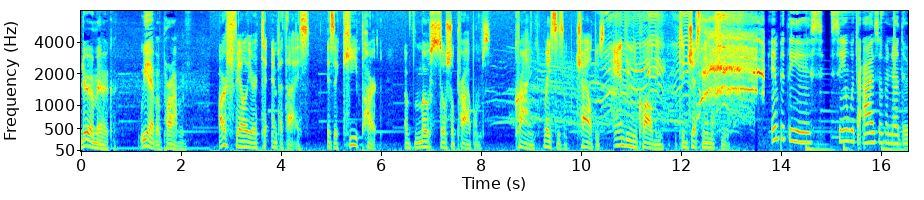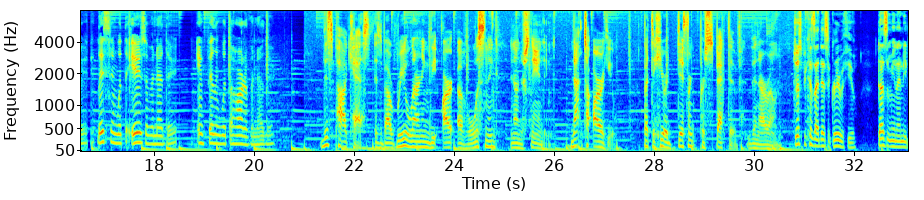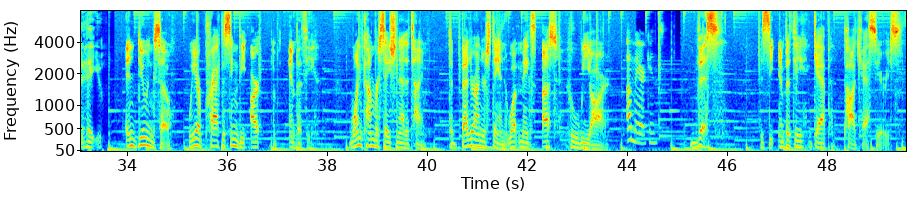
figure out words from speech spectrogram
Dear America, we have a problem. Our failure to empathize is a key part of most social problems crime, racism, child abuse, and inequality, to just name a few. Empathy is seeing with the eyes of another, listening with the ears of another, and feeling with the heart of another. This podcast is about relearning the art of listening and understanding, not to argue, but to hear a different perspective than our own. Just because I disagree with you doesn't mean I need to hate you. In doing so, we are practicing the art of empathy, one conversation at a time, to better understand what makes us who we are. Americans. This is the Empathy Gap podcast series.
